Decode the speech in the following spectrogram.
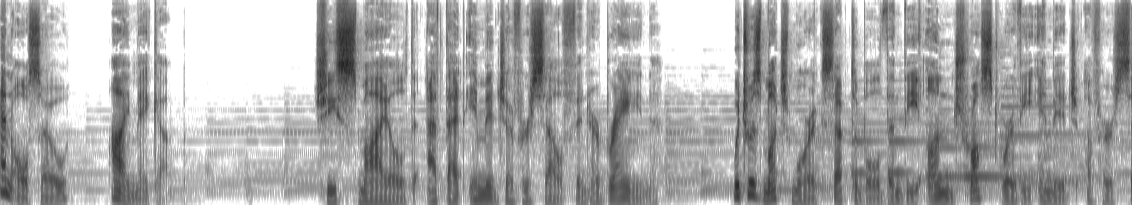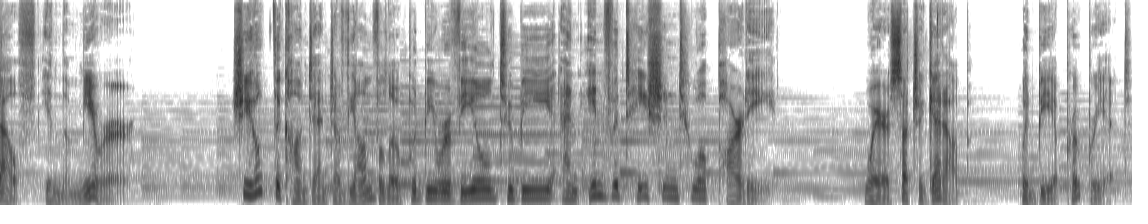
and also eye makeup. She smiled at that image of herself in her brain, which was much more acceptable than the untrustworthy image of herself in the mirror. She hoped the content of the envelope would be revealed to be an invitation to a party, where such a getup would be appropriate.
